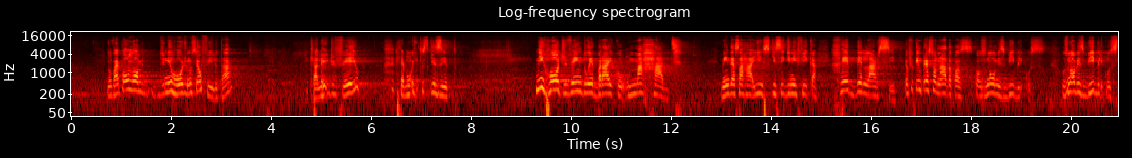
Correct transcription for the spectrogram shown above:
Não vai pôr o nome de Nimrod no seu filho, tá? Que a lei de feio é muito esquisito. Nimrod vem do hebraico mahad, vem dessa raiz que significa rebelar-se. Eu fico impressionada com, as, com os nomes bíblicos. Os nomes bíblicos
